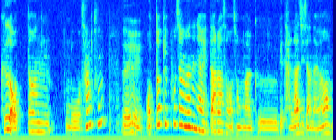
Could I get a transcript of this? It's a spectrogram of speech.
그 어떤 뭐 상품을 어떻게 포장하느냐에 따라서 정말 그게 달라지잖아요.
